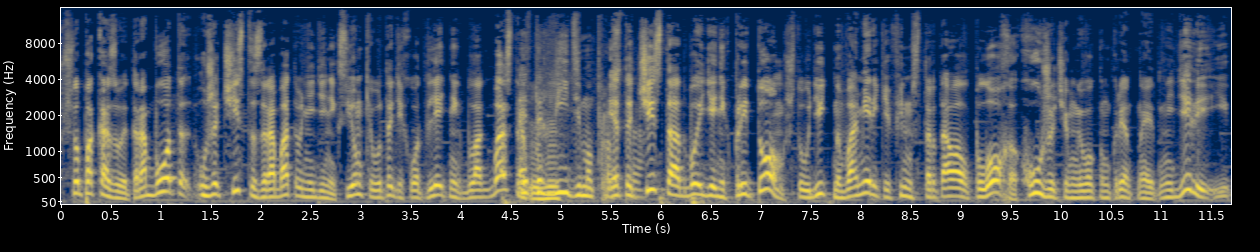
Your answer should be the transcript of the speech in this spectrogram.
что показывает? Работа, уже чисто зарабатывание денег. Съемки вот этих вот летних блокбастеров. Это видимо просто. Это чисто отбой денег. При том, что удивительно, в Америке фильм стартовал плохо, хуже, чем его конкурент на этой неделе, и,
